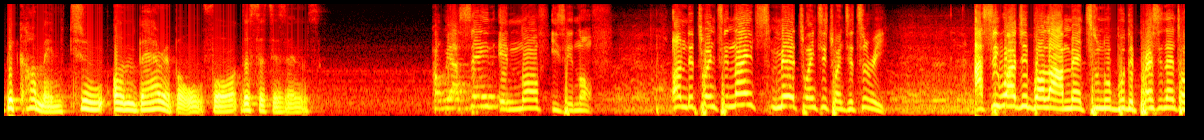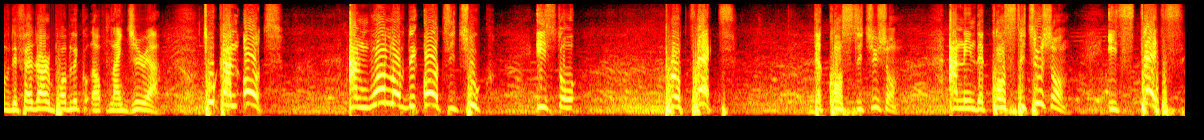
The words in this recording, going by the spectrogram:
becoming too unbearable for the citizens. We are saying enough is enough. On the 29th May 2023, Asiwaji Bola Ahmed Tinubu, the President of the Federal Republic of Nigeria, took an oath. And one of the oaths he took is to protect the Constitution. And in the Constitution, it states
